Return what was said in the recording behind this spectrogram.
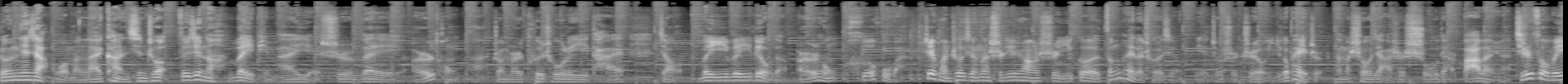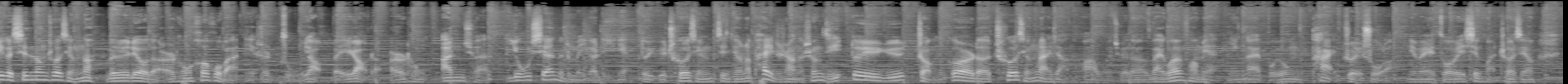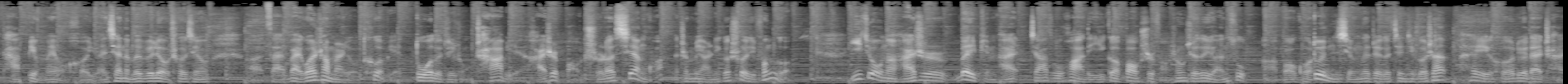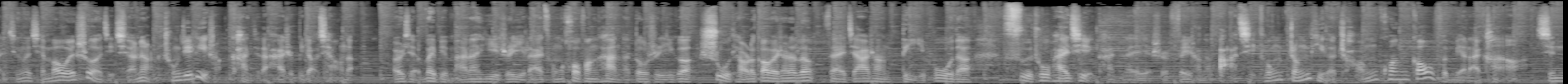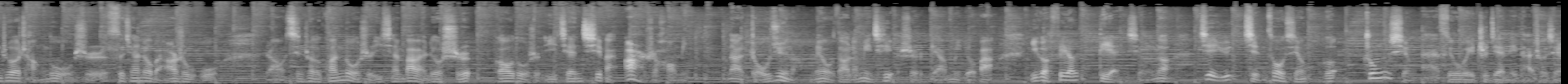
车闻天下，我们来看新车。最近呢，魏品牌也是为儿童啊专门推出了一台叫 VV 六的儿童呵护版。这款车型呢，实际上是一个增配的车型，也就是只有一个配置。那么售价是十五点八万元。其实作为一个新增车型呢，VV 六的儿童呵护版也是主要围绕着儿童安全优先的这么一个理念，对于车型进行了配置上的升级。对于整个的车型来讲的话，我觉得外观方面应该不用太赘述了，因为作为新款车型，它并没有和原先的 VV 六车型，呃，在外观上面有特别多的这种差别，还是保持了现款的这么样的一个设计风格。依旧呢，还是为品牌家族化的一个豹式仿生学的元素啊，包括盾形的这个进气格栅，配合略带铲形的前包围设计，前脸的冲击力上看起来还是比较强的。而且魏品牌呢，一直以来从后方看呢，都是一个竖条的高位刹车灯，再加上底部的四出排气，看起来也是非常的霸气。从整体的长宽高分别来看啊，新车长度是四千六百二十五，然后新车的宽度是一千八百六十，高度是一千七百二十毫米。那轴距呢，没有到两米七，是两米六八，一个非常典型的介于紧凑型和中型 SUV 之间的一台车型。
